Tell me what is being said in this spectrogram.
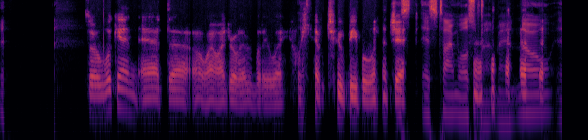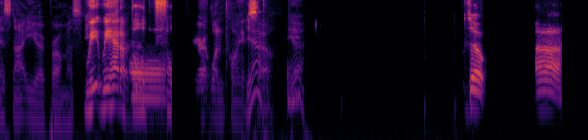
so looking at, uh, oh wow, I drove everybody away. We have two people in the chat. it's, it's time well spent, man. No, it's not you. I promise. We we had a bold Uh, full here at one point, Yeah. so Yeah. So, uh,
